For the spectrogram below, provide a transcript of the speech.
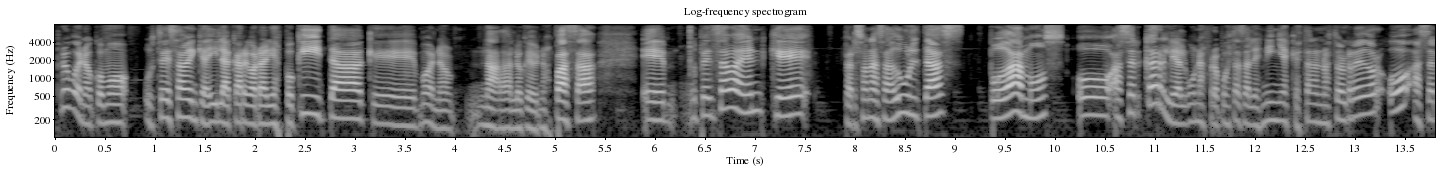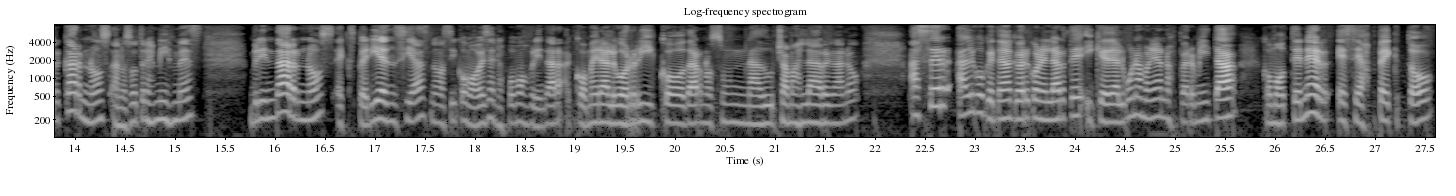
Pero bueno, como ustedes saben que ahí la carga horaria es poquita, que bueno, nada, lo que nos pasa, eh, pensaba en que personas adultas podamos o acercarle algunas propuestas a las niñas que están a nuestro alrededor o acercarnos a nosotros mismos, brindarnos experiencias, ¿no? Así como a veces nos podemos brindar a comer algo rico, darnos una ducha más larga, ¿no? Hacer algo que tenga que ver con el arte y que de alguna manera nos permita como tener ese aspecto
